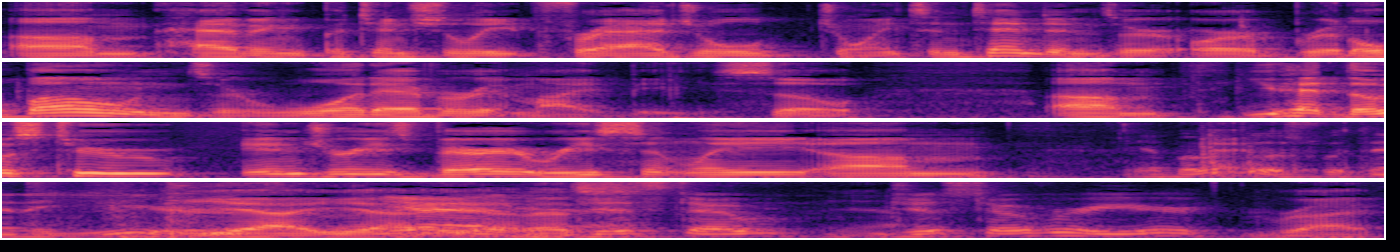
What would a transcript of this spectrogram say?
um, having potentially fragile joints and tendons or, or brittle bones or whatever it might be. So um, you had those two injuries very recently. Um, Yeah, both those within a year. yeah, yeah, yeah. Yeah, that's just over just over a year. Right.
